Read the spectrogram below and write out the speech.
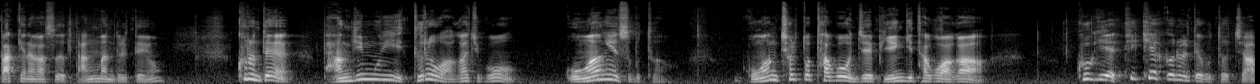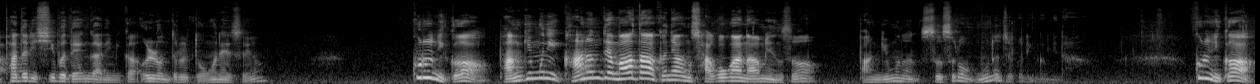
밖에 나가서 당 만들 때요. 그런데 반기문이 들어와 가지고 공항에서부터 공항 철도 타고 이제 비행기 타고 와가 거기에 티켓 끊을 때부터 좌파들이 씹어댄 거 아닙니까? 언론들을 동원해서요. 그러니까 반기문이 가는 데마다 그냥 사고가 나면서 반기문은 스스로 무너져 버린 겁니다. 그러니까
